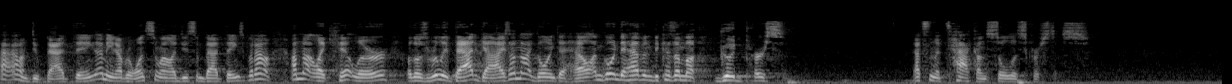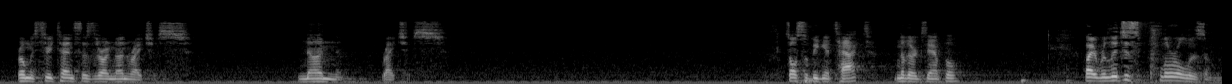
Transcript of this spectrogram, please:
I don't do bad things. I mean, every once in a while I do some bad things, but I am not like Hitler or those really bad guys. I'm not going to hell. I'm going to heaven because I'm a good person. That's an attack on solus Christus. Romans 3.10 says there are none righteous. None righteous. It's also being attacked, another example, by religious pluralism.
